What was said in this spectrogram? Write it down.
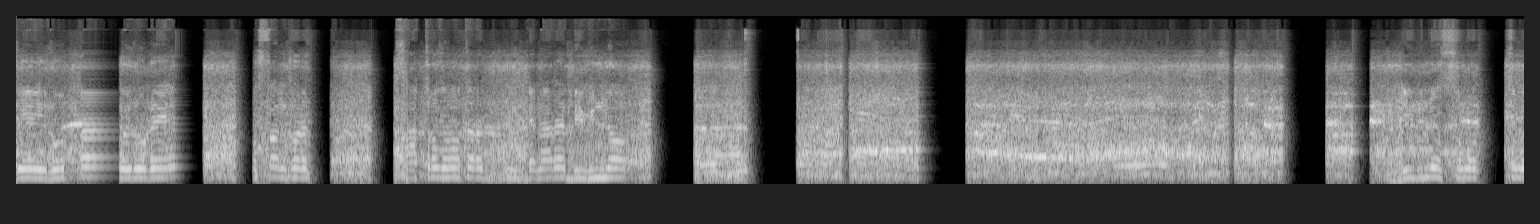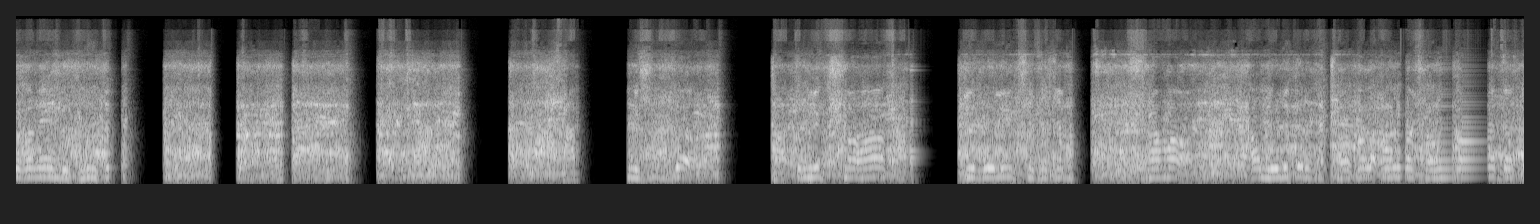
যে ওই রোডে করে। ছাত্র জনতার ব্যানারে বিভিন্ন স্লো- স্লোগানে মুখরিত নিষিদ্ধ ছাত্রলীগ সহ যুবলীগ সহ আওয়ামী লীগের সকল অঙ্গ সংগঠন যত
